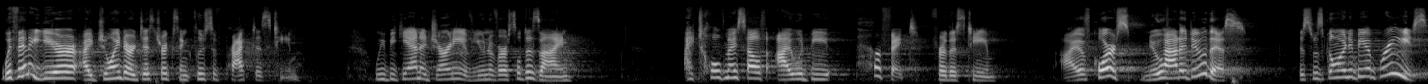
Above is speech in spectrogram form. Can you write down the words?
Within a year, I joined our district's inclusive practice team. We began a journey of universal design I told myself I would be perfect for this team. I, of course, knew how to do this. This was going to be a breeze.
